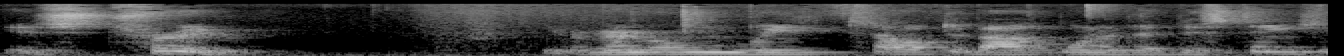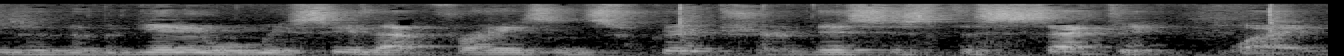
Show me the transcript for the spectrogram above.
is true. You remember when we talked about one of the distinctions in the beginning when we see that phrase in Scripture? This is the second way.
